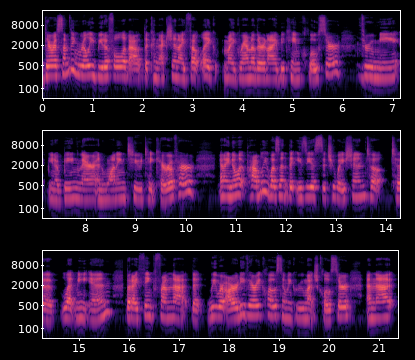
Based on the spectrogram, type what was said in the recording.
there was something really beautiful about the connection. I felt like my grandmother and I became closer mm-hmm. through me, you know, being there and wanting to take care of her. And I know it probably wasn't the easiest situation to to let me in, but I think from that that we were already very close and we grew much closer and that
